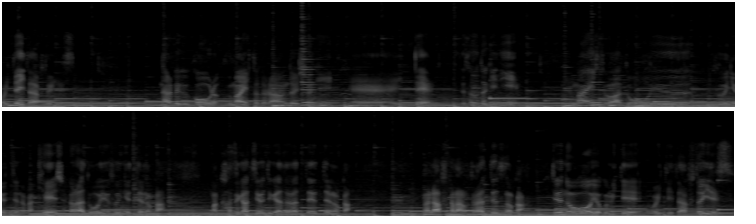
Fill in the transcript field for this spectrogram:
おいていただくといいです。なるべくこう上手い人とラウンド一緒に、えー、行ってでその時に上手い人はどういう風に打ってるのか傾斜からどういう風に打ってるのか、まあ、風が強い時はどうやって打ってるのか、まあ、ラフからどうやって打つのかっていうのをよく見ておいていただくといいです。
